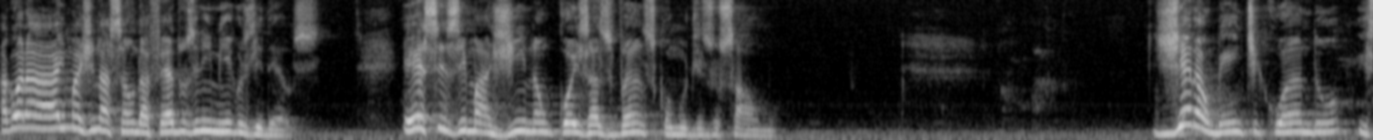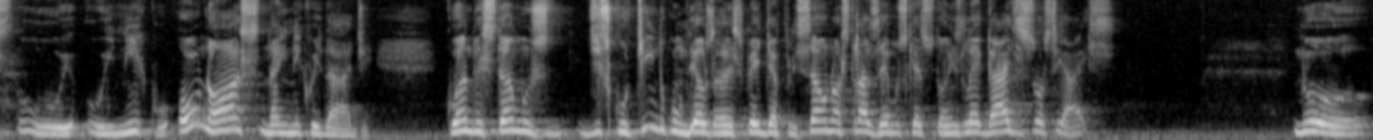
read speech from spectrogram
Agora, a imaginação da fé dos inimigos de Deus. Esses imaginam coisas vãs, como diz o Salmo. Geralmente, quando o, o iníquo, ou nós na iniquidade, quando estamos discutindo com Deus a respeito de aflição, nós trazemos questões legais e sociais. No,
